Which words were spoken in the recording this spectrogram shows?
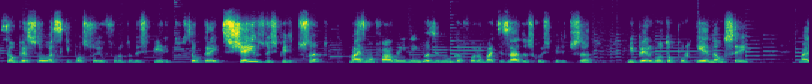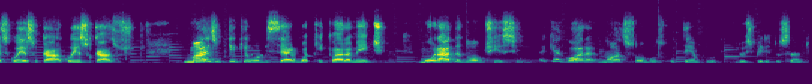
são pessoas que possuem o fruto do Espírito, são crentes cheios do Espírito Santo, mas não falam em línguas e nunca foram batizados com o Espírito Santo. Me pergunto por quê, não sei, mas conheço, conheço casos. Mas o que, que eu observo aqui claramente? Morada do Altíssimo. É que agora nós somos o templo do Espírito Santo.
